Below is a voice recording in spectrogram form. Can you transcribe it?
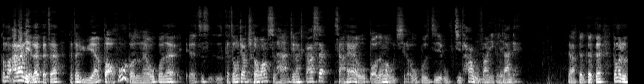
葛末阿拉立辣搿只搿只语言保护个角度呢，我觉着呃，只是搿种叫唇亡齿寒，就讲假设上海闲话保存勿下去了，我估计其他无方言更加难。对伐？搿搿搿，葛末如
